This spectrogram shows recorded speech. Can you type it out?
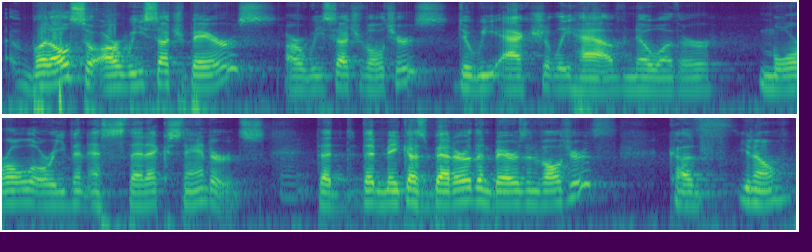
But also, are we such bears? Are we such vultures? Do we actually have no other moral or even aesthetic standards Right. that that make us better than bears and vultures? Because you know,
